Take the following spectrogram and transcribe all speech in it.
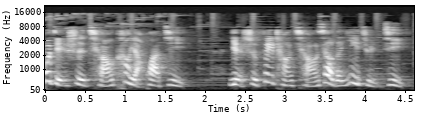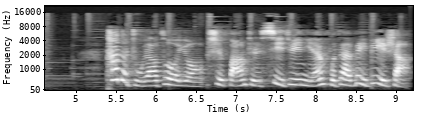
不仅是强抗氧化剂，也是非常强效的抑菌剂。它的主要作用是防止细菌粘附在胃壁上，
